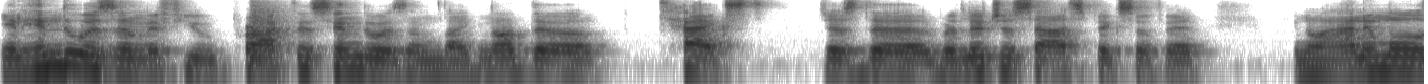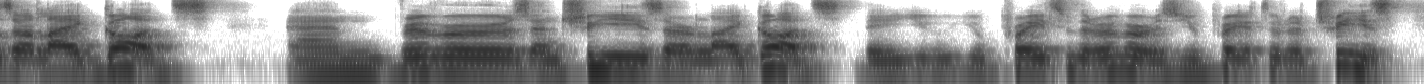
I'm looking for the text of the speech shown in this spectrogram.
in Hinduism, if you practice Hinduism, like not the text, just the religious aspects of it. You know, animals are like gods, and rivers and trees are like gods. They you you pray to the rivers, you pray to the trees.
